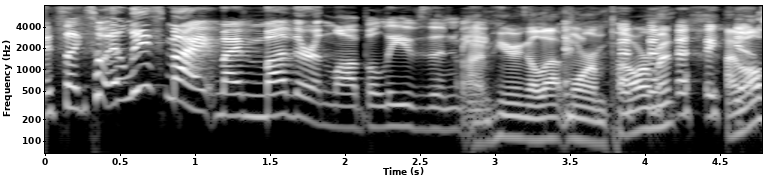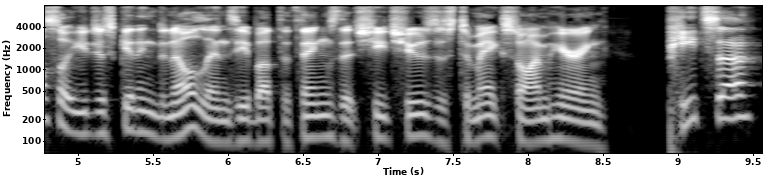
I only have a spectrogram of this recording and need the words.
It's like so. At least my my mother in law believes in me. I'm hearing a lot more empowerment. I'm also you just getting to know Lindsay about the things that she chooses to make. So I'm hearing pizza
